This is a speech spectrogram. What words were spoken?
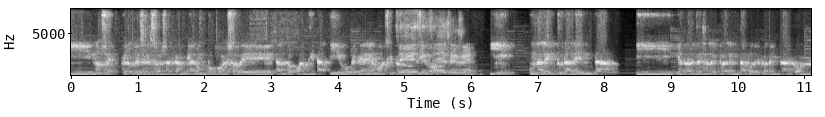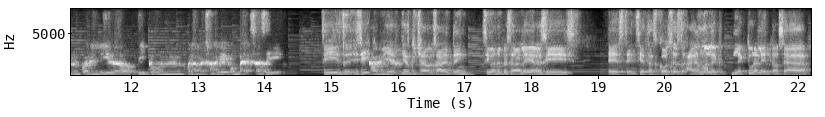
Y no sé, creo que es eso, o sea, cambiar un poco eso de tanto cuantitativo que tenemos y productivo sí, sí, sí, y una lectura lenta y, y, a través de esa lectura lenta poder conectar con, con el libro y con, con la persona que conversas y Sí, sí, como ya, escucharon, ¿saben? si van a empezar a leer así, este, en ciertas cosas, hagan una lectura lenta. O sea,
